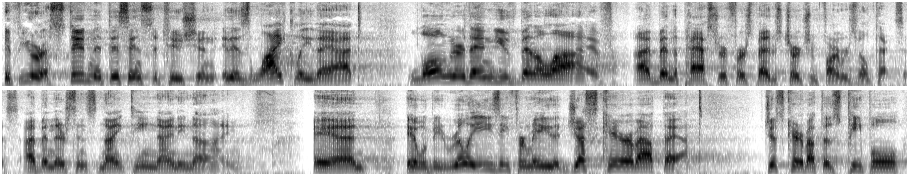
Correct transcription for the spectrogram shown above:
if you're a student at this institution, it is likely that longer than you've been alive, I've been the pastor of First Baptist Church in Farmersville, Texas. I've been there since 1999. And it would be really easy for me to just care about that, just care about those people,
